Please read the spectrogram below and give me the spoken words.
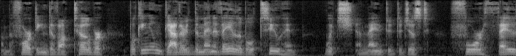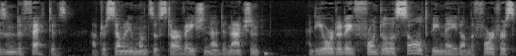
on the 14th of October, Buckingham gathered the men available to him, which amounted to just 4,000 effectives after so many months of starvation and inaction, and he ordered a frontal assault to be made on the fortress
